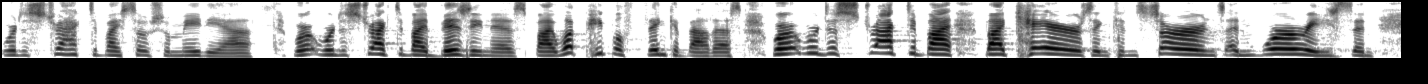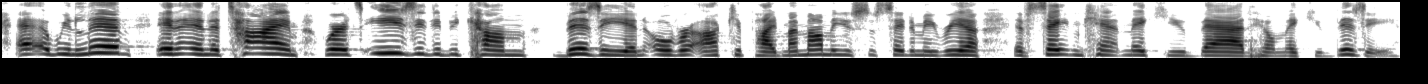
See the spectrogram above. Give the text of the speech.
we're distracted by social media. We're, we're distracted by busyness, by what people think about us. We're, we're distracted by, by cares and concerns and worries. And, and we live in, in a time where it's easy to become busy and overoccupied. My mama used to say to me, Ria, if Satan can't make you bad, he'll make you busy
